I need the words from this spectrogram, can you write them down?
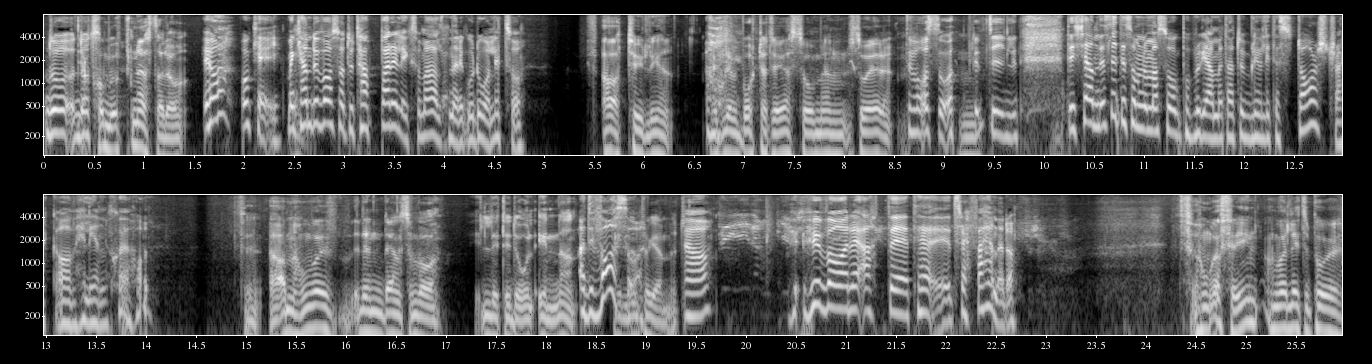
då, då jag kom upp nästa dag. ja, okej. Men kan det vara så att du tappar liksom allt när det går dåligt så? Ja, tydligen. Jag glömde bort att det är så, men så är det. Det var så, det blev tydligt. Det kändes lite som när man såg på programmet att du blev lite starstruck av Helene Sjöholm. För, ja, men hon var ju den, den som var lite idol innan, Ja, det var innan så? programmet. Ja. Hur- Hur var det att tä- träffa henne då? För Hon var fin. Hon var lite på,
